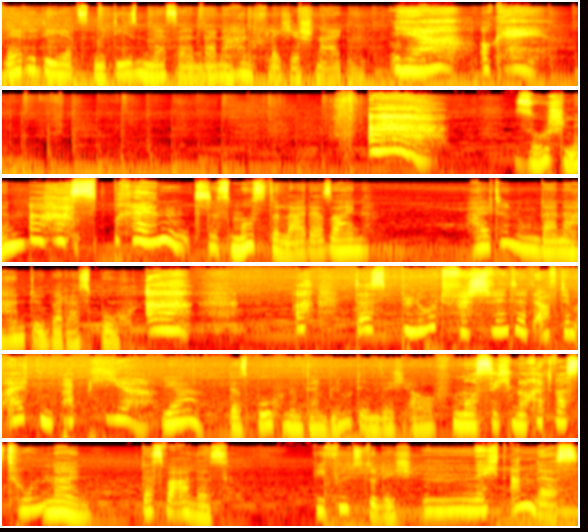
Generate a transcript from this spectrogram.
Ich werde dir jetzt mit diesem Messer in deiner Handfläche schneiden. Ja, okay. Ah! So schlimm? Ah, es brennt. Das musste leider sein. Halte nun deine Hand über das Buch. Ah, ah, das Blut verschwindet auf dem alten Papier. Ja, das Buch nimmt dein Blut in sich auf. Muss ich noch etwas tun? Nein, das war alles. Wie fühlst du dich? Nicht anders.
